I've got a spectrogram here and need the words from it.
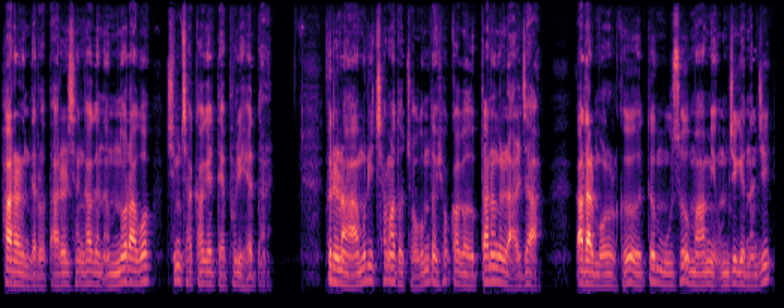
하라는 대로 따를 생각은 없노라고 침착하게 되풀이했다네. 그러나 아무리 참아도 조금 더 효과가 없다는 걸 알자 까닭 모그 어떤 무서운 마음이 움직였는지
